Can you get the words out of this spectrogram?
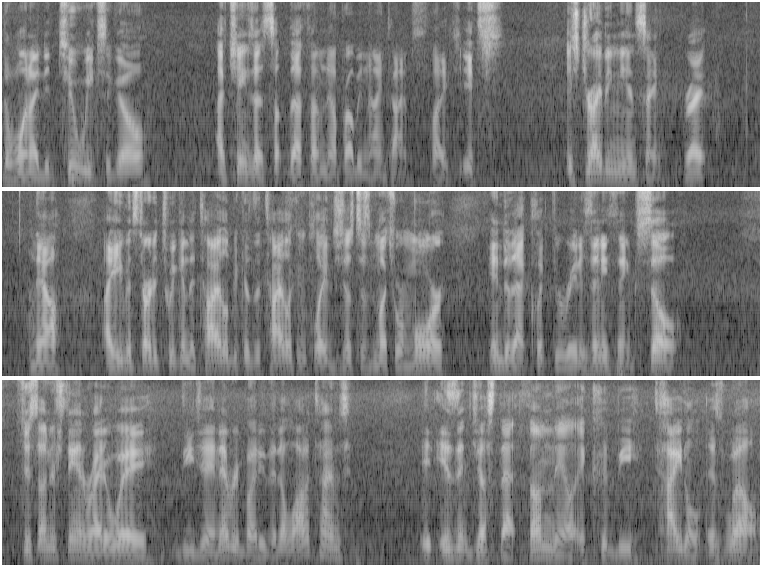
the one I did two weeks ago, I've changed that that thumbnail probably nine times. Like it's it's driving me insane, right? Now, I even started tweaking the title because the title can play just as much or more into that click through rate as anything. So, just understand right away, DJ and everybody, that a lot of times it isn't just that thumbnail, it could be title as well.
